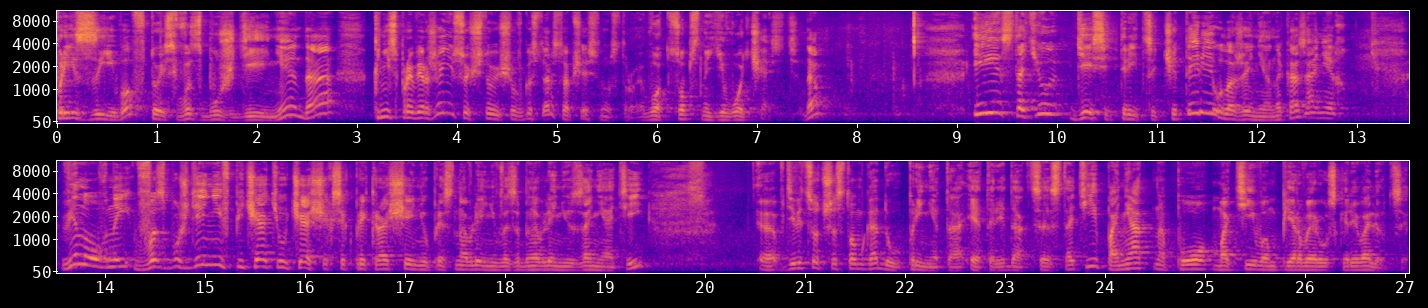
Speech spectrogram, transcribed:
призывов, то есть возбуждение, да, к неспровержению существующего в государстве общественного строя. Вот, собственно, его часть, да. И статью 1034 уложения о наказаниях виновный в возбуждении в печати учащихся к прекращению, приостановлению, возобновлению занятий. Э, в 906 году принята эта редакция статьи, понятно, по мотивам Первой русской революции.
